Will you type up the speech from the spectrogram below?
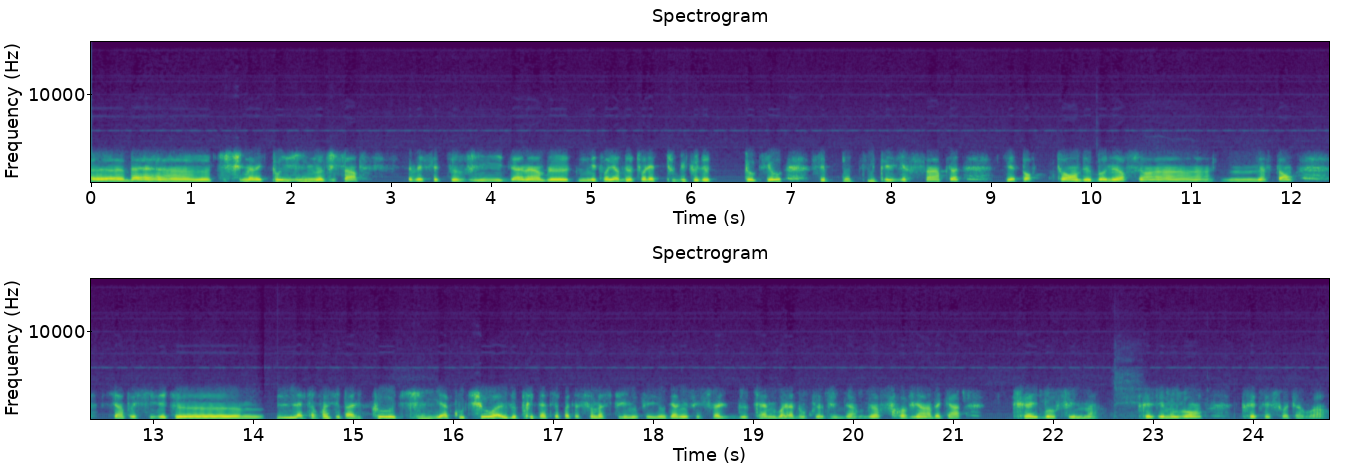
euh, ben, qui filme avec poésie une vie simple. Vous savez, cette vie d'un humble nettoyeur de toilettes publiques de Tokyo, ces petits plaisirs simples qui apportent tant de bonheur sur un, instant. Je tiens à préciser que euh, l'acteur principal, Koji Yakucho, a eu le prix d'interprétation masculine au, dernier festival de Cannes. Voilà, donc Wim Wenders revient avec un très beau film, très émouvant, très très chouette à voir.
